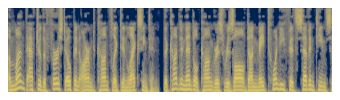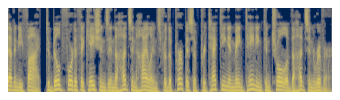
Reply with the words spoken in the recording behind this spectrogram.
A month after the first open armed conflict in Lexington, the Continental Congress resolved on May 25, 1775, to build fortifications in the Hudson Highlands for the purpose of protecting and maintaining control of the Hudson River.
